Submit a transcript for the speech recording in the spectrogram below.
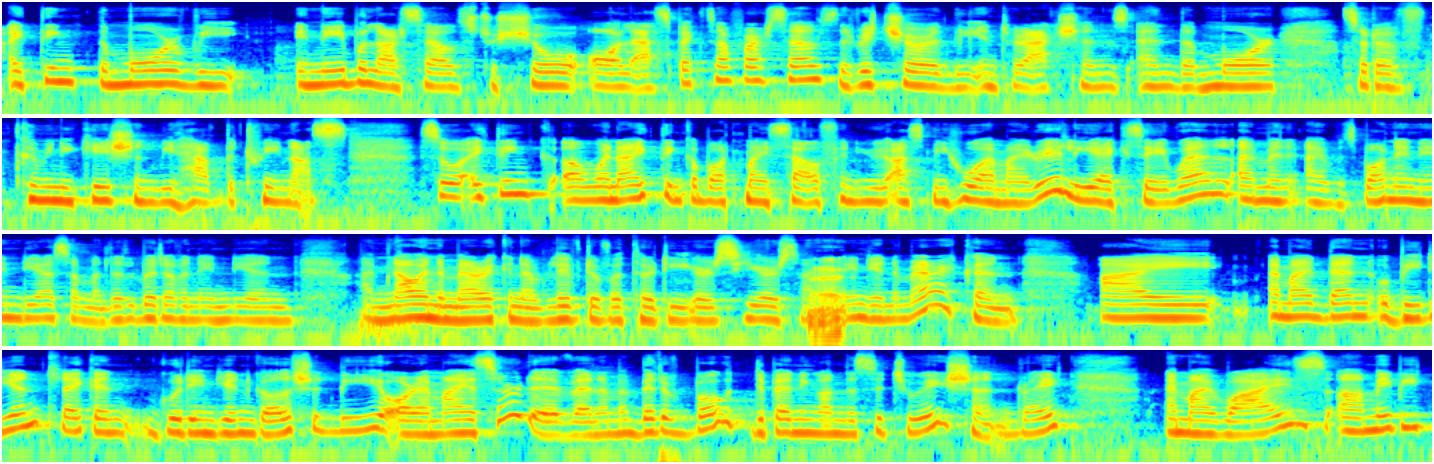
I think the more we enable ourselves to show all aspects of ourselves, the richer the interactions and the more sort of communication we have between us. So I think uh, when I think about myself and you ask me who am I really, I say, well, I'm an, I was born in India, so I'm a little bit of an Indian. I'm now an American. I've lived over 30 years here, so I'm right. an Indian American. I am I then obedient like a good Indian girl should be, or am I assertive? And I'm a bit of both, depending on the situation, right? Am I wise? Uh, maybe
